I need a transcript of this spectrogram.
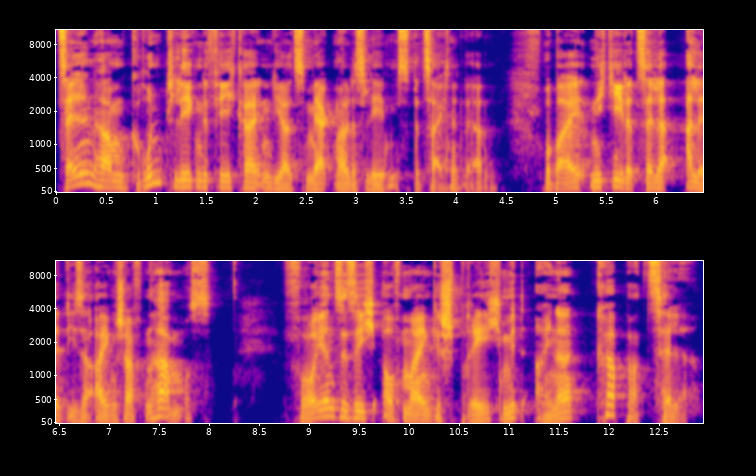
Zellen haben grundlegende Fähigkeiten, die als Merkmal des Lebens bezeichnet werden, wobei nicht jede Zelle alle diese Eigenschaften haben muss freuen Sie sich auf mein Gespräch mit einer Körperzelle.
